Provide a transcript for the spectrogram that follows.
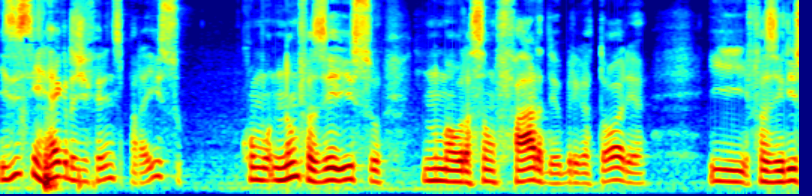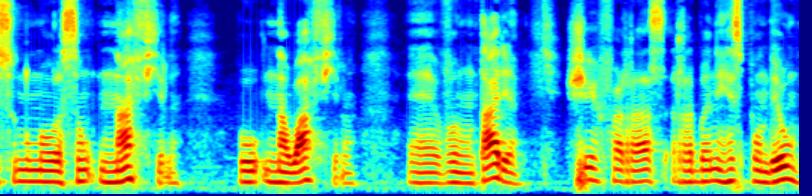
Existem regras diferentes para isso, como não fazer isso numa oração farda obrigatória e fazer isso numa oração náfila ou nawafila é, voluntária? Sheikh Farraz Rabbani respondeu,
